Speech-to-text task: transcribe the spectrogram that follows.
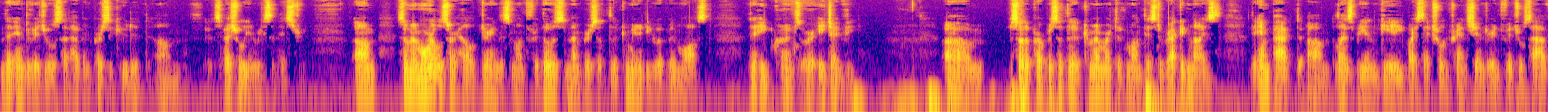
the individuals that have been persecuted, um, especially in recent history. Um, so memorials are held during this month for those members of the community who have been lost to hate crimes or HIV. Um, so the purpose of the commemorative month is to recognize the impact um, lesbian, gay, bisexual, and transgender individuals have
